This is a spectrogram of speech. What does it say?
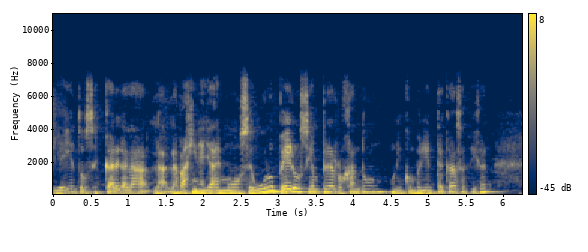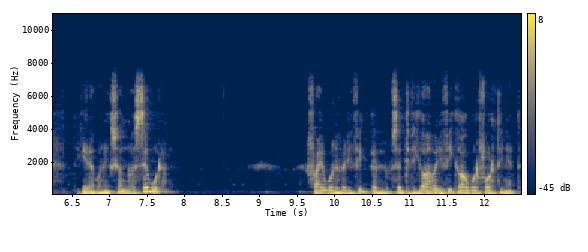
Y ahí entonces carga la, la, página ya en modo seguro, pero siempre arrojando un, un inconveniente acá, ¿se fijan? De que la conexión no es segura firewall el certificado es verificado por Fortinet.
